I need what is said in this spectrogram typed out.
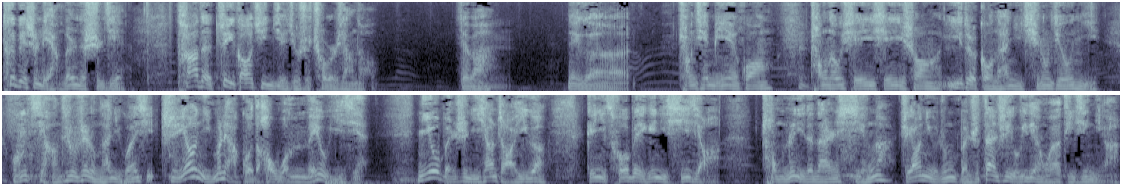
特别是两个人的世界，它的最高境界就是臭味相投，对吧？那个床前明月光，床头斜一斜一双，一对狗男女，其中就有你。我们讲的就是这种男女关系，只要你们俩过得好，我们没有意见。你有本事，你想找一个给你搓背、给你洗脚。宠着你的男人行啊，只要你有这种本事。但是有一点我要提醒你啊，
